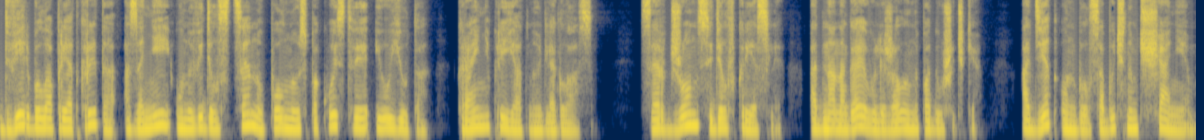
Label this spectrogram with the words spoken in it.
Дверь была приоткрыта, а за ней он увидел сцену, полную спокойствия и уюта, крайне приятную для глаз. Сэр Джон сидел в кресле, одна нога его лежала на подушечке. Одет он был с обычным тщанием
